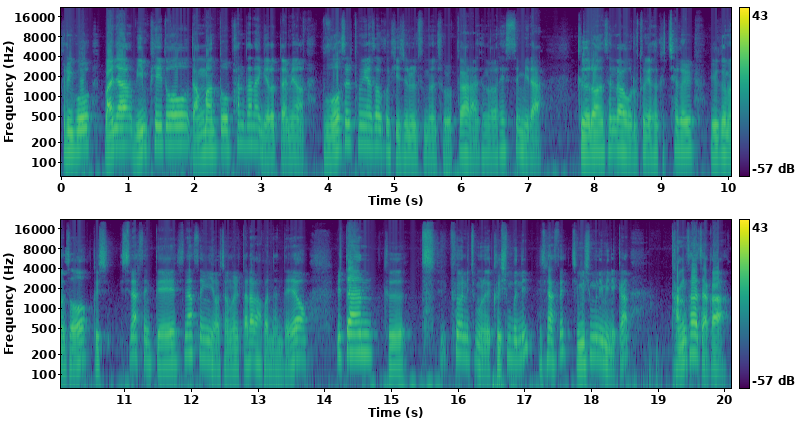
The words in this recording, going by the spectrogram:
그리고 만약 민폐도 낭만도 판단하기 어렵다면 무엇을 통해서 그 기준을 두면 좋을까라는 생각을 했습니다. 그런 생각으로 통해서 그 책을 읽으면서 그 시, 신학생 때의 신학생의 여정을 따라가 봤는데요. 일단 그 표현이 좀 모르겠어요. 그 신부님? 그 신학생? 지금 신부님이니까 당사자가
